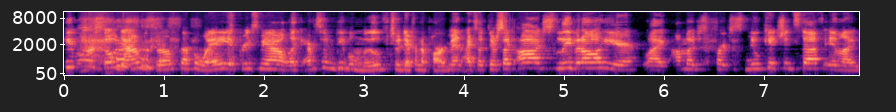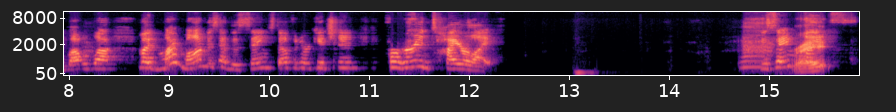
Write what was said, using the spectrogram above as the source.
people are so down to throw stuff away. It freaks me out. Like every time people move to a different apartment, I feel like they're just like, oh, just leave it all here. Like I'm gonna just purchase new kitchen stuff and like blah blah blah. I'm like my mom has had the same stuff in her kitchen for her entire life. The same right plates,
